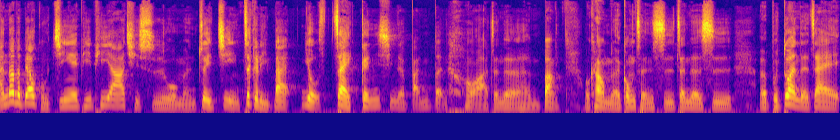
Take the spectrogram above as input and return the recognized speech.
谈到的标股金 APP 啊，其实我们最近这个礼拜又再更新的版本，哇，真的很棒！我看我们的工程师真的是呃不断的在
